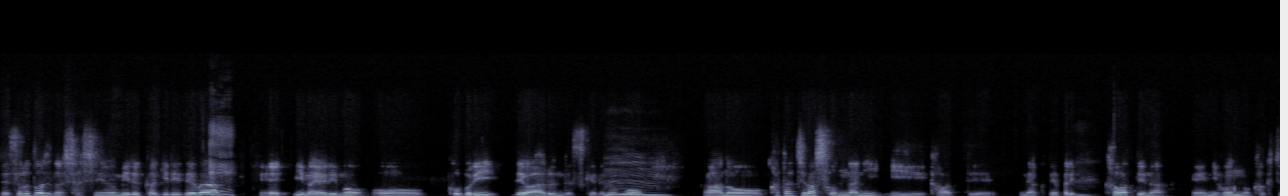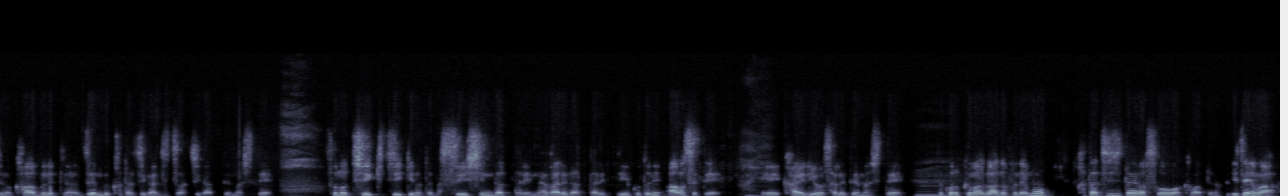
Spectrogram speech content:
でその当時の写真を見る限りでは、えー、えー、今よりもお小ぶりではあるんですけれども、あの形はそんなに変わっていなくて、やっぱり川っていうのはえー、日本の各地の川船っていうのは全部形が実は違ってまして、その地域地域の例えば水深だったり流れだったりっていうことに合わせて、はい、えー、改良されてまして、でこの球磨川の船も形自体はそうは変わってなくて、以前は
